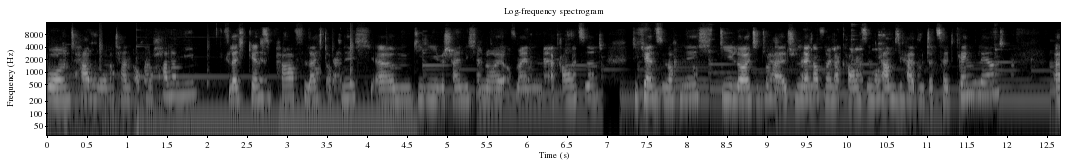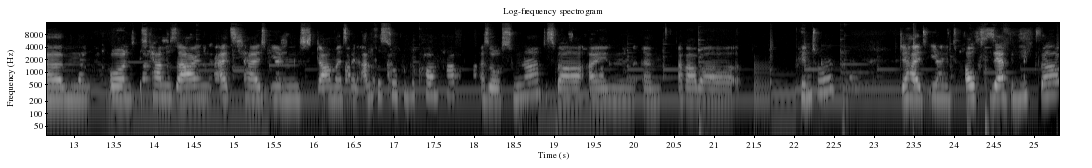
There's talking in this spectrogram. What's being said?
und habe momentan auch noch Hanami. Vielleicht kennen sie ein paar, vielleicht auch nicht. Ähm, die, die wahrscheinlich neu auf meinem Account sind, die kennen sie noch nicht. Die Leute, die halt schon länger auf meinem Account sind, die haben sie halt mit der Zeit kennengelernt. Ähm, und ich kann nur sagen, als ich halt eben damals mein anderes Soko bekommen habe, also Suna, das war ein ähm, Araber Pinto, der halt eben auch sehr beliebt war.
